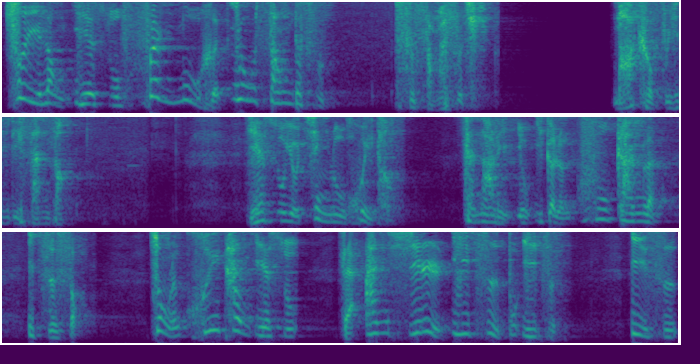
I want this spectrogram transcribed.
最让耶稣愤怒和忧伤的事是什么事情？马可福音第三章，耶稣有进入会堂，在那里有一个人哭干了一只手，众人窥探耶稣在安息日医治不医治。意思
